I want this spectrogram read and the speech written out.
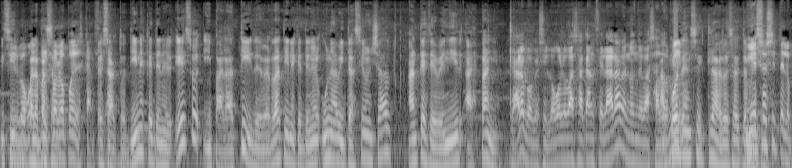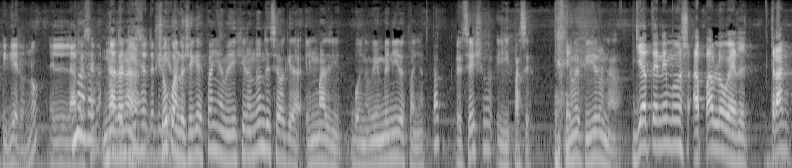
Y sirve luego para incluso pasar. lo puedes cancelar. Exacto, tienes que tener eso y para ti, de verdad, tienes que tener una habitación ya antes de venir a España. Claro, porque si luego lo vas a cancelar, a ver dónde vas a dormir. Acuérdense, claro, exactamente. Y eso sí te lo pidieron, ¿no? El- La nada, reserva. Nada, nada. eso Yo cuando llegué a España me dijeron, ¿dónde se va a quedar? En Madrid. Bueno, bienvenido a España. Pac, el sello y pasé. No me pidieron nada. Ya tenemos a Pablo Beltrán.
